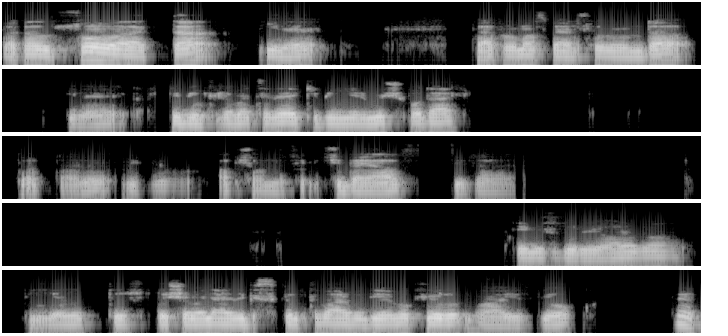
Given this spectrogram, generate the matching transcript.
Bakalım son olarak da yine performans versiyonunda yine 2000 kilometrede 2023 model. 4 tane video akşamda içi beyaz güzel. Temiz duruyor araba. Bir yanıktır. Döşemelerde bir sıkıntı var mı diye bakıyorum. Hayır yok. Evet.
